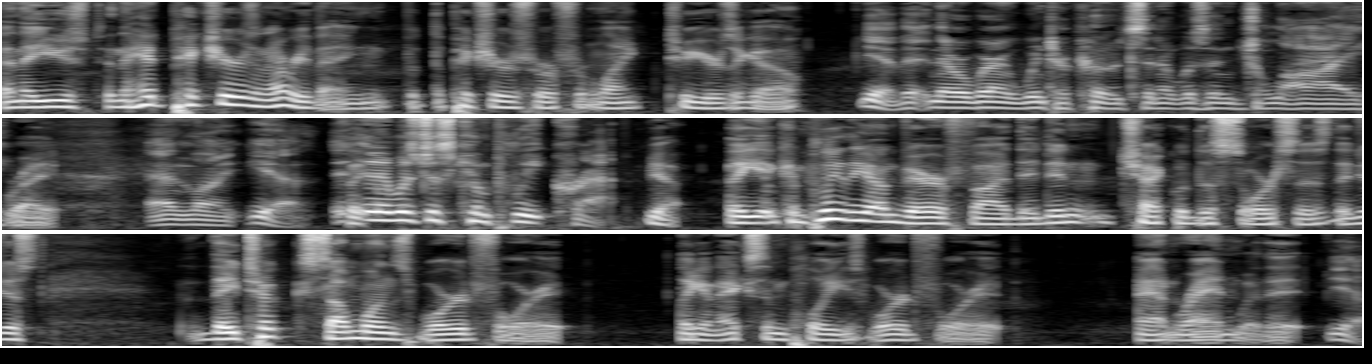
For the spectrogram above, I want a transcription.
And they used and they had pictures and everything, but the pictures were from like two years ago. Yeah, they, and they were wearing winter coats, and it was in July, Right. and like yeah, it, it was just complete crap. Yeah. Like completely unverified. They didn't check with the sources. They just they took someone's word for it, like an ex-employee's word for it and ran with it. Yeah.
